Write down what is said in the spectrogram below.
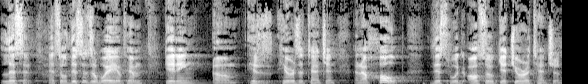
Listen. And so, this is a way of him getting um, his hearer's attention. And I hope this would also get your attention.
